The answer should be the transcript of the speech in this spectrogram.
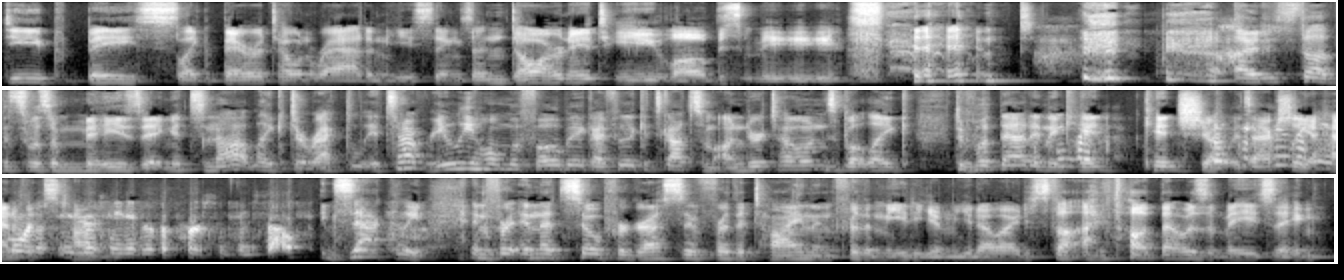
deep bass, like baritone rat, and he sings, And darn it, he loves me. and I just thought this was amazing. It's not like directly, it's not really homophobic. I feel like it's got some undertones, but like to put that in a kid like- kid show, it's actually seems like he's ahead more of its time. irritated with the person himself. Exactly, and for and that's so progressive for the time and for the medium. You know, I just thought I thought that was amazing.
